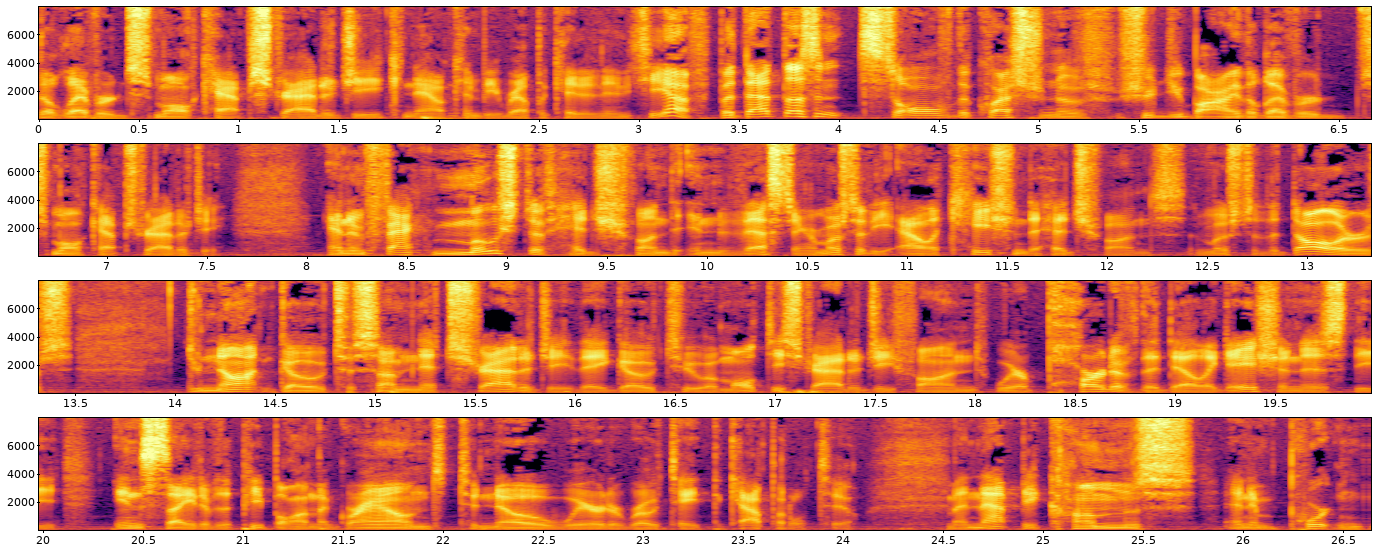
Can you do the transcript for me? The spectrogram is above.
the levered small cap strategy can now can be replicated in ETF. But that doesn't solve the question of should you buy the levered small cap strategy. And in fact, most of hedge fund investing, or most of the allocation to hedge funds, and most of the dollars do not go to some niche strategy. They go to a multi strategy fund where part of the delegation is the insight of the people on the ground to know where to rotate the capital to. And that becomes an important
